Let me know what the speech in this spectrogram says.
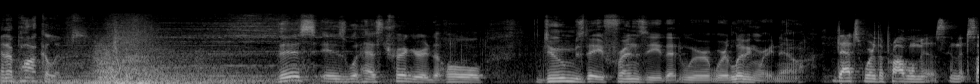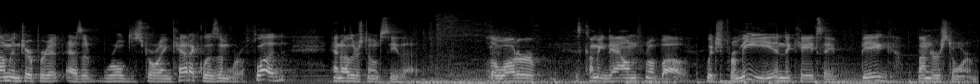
an apocalypse. This is what has triggered the whole doomsday frenzy that we're, we're living right now. That's where the problem is, and that some interpret it as a world-destroying cataclysm or a flood, and others don't see that. The water is coming down from above, which for me indicates a big thunderstorm.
